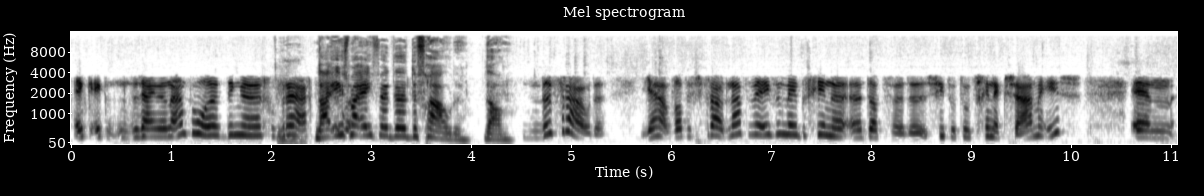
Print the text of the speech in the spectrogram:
ik, ik, er zijn een aantal uh, dingen gevraagd. Ja. Nou, eerst maar even de, de fraude dan. De fraude. Ja, wat is fraude? Laten we even mee beginnen uh, dat uh, de CITO-toets geen examen is. En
